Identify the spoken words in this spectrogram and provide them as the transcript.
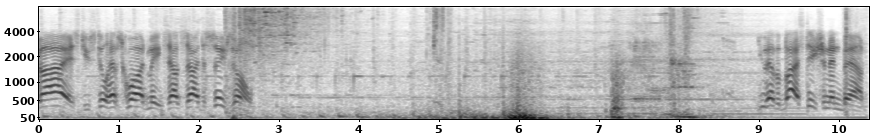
Advised, you still have squad mates outside the safe zone. You have a buy station inbound.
